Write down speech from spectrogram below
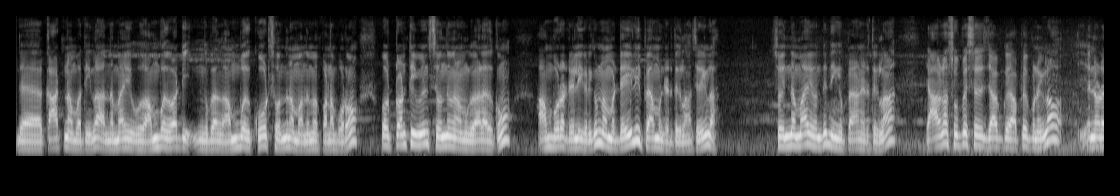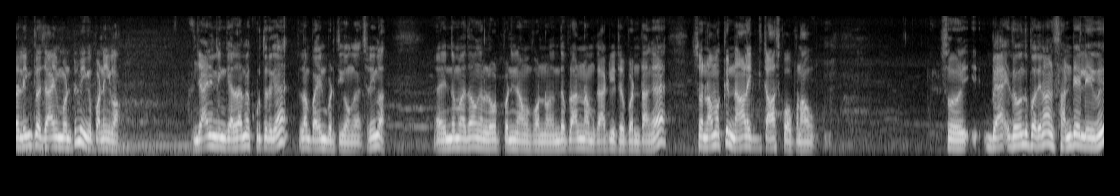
இந்த காட்டினா பார்த்தீங்களா அந்த மாதிரி ஒரு ஐம்பது வாட்டி இங்கே பாருங்கள் ஐம்பது கோர்ஸ் வந்து நம்ம அந்த மாதிரி பண்ண போகிறோம் ஒரு டுவெண்ட்டி மினிட்ஸ் வந்து நமக்கு வேலை இருக்கும். ஐம்பது ரூபா டெய்லி கிடைக்கும். நம்ம டெய்லி பேமெண்ட் எடுத்துக்கலாம் சரிங்களா? ஸோ இந்த மாதிரி வந்து நீங்கள் பிளான் எடுத்துக்கலாம். யாரெல்லாம் சூப்பர்ஸ்டார் ஜாப்க்கு அப்ளை பண்ணீங்களோ என்னோடய லிங்க்கில் ஜாயின் பண்ணிட்டு நீங்கள் பண்ணிக்கலாம். ஜாயின் லிங்க் எல்லாமே கொடுத்துருக்கேன். எல்லாம் பயன்படுத்திக்கோங்க சரிங்களா? இந்த மாதிரி தான் அவங்க லோட் பண்ணி நம்ம பண்ணோம் இந்த பிளான் நமக்கு ஆக்டிவேட் பண்ணிட்டாங்க. ஸோ நமக்கு நாளைக்கு டாஸ்க் ஓப்பன் ஆகும். ஸோ பே இது வந்து பார்த்திங்கன்னா சண்டே லீவு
